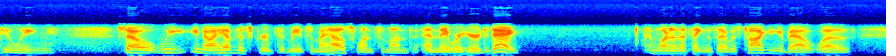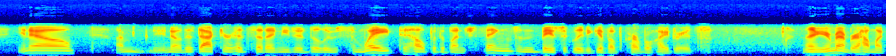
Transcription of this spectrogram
doing. So we, you know, I have this group that meets in my house once a month, and they were here today. And one of the things I was talking about was, you know, I'm, you know, this doctor had said I needed to lose some weight to help with a bunch of things, and basically to give up carbohydrates. Now you remember how much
